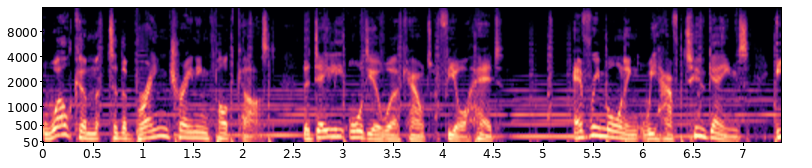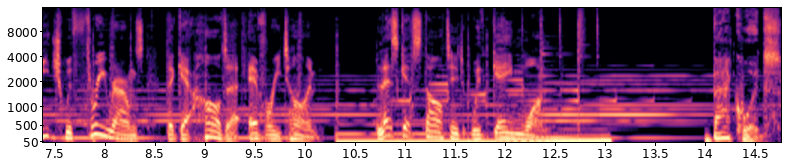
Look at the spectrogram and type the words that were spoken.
Welcome to the Brain Training Podcast, the daily audio workout for your head. Every morning we have two games, each with three rounds that get harder every time. Let's get started with game one. Backwards.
